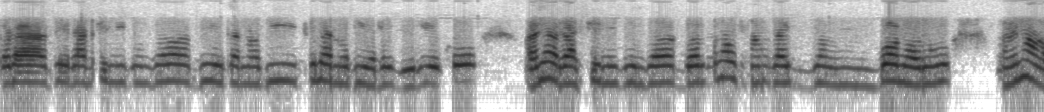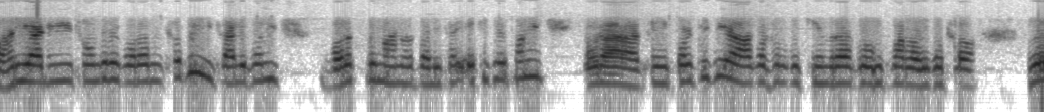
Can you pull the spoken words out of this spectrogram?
एउटा चाहिँ राष्ट्रिय निकुञ्ज दुईवटा नदी ठुला नदीहरूले घेरिएको होइन राष्ट्रिय निकुञ्ज दर्जनौँ सामुदायिक वनहरू होइन हरियाली सौन्दर्यकरण सबै हिसाबले पनि भरतपुर महानगरपालिका यतिकै पनि एउटा चाहिँ पर्यटकीय आकर्षणको केन्द्रको रूपमा रहेको छ। र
